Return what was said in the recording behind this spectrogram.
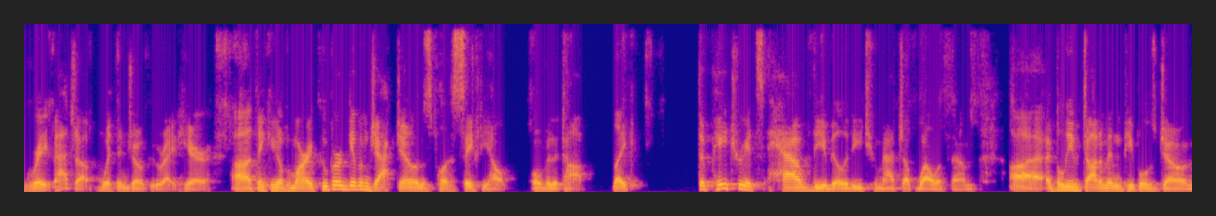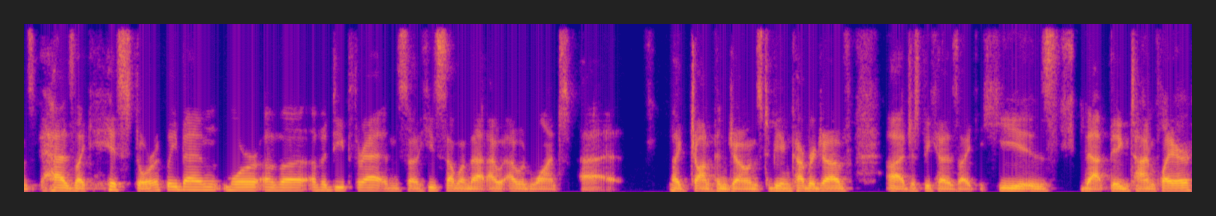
great matchup with Njoku right here. Uh, thinking of Amari Cooper, give him Jack Jones plus safety help over the top. Like the Patriots have the ability to match up well with them. Uh, I believe Donovan Peoples Jones has like historically been more of a of a deep threat, and so he's someone that I, I would want uh, like Jonathan Jones to be in coverage of, uh, just because like he is that big time player.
